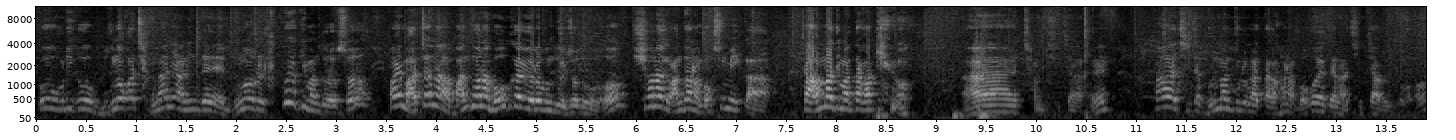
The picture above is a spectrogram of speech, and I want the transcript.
그 우리 그 문어가 장난이 아닌데 문어를 타코야끼 만들었어? 아니 맞잖아 만두 하나 먹을까요 여러분들 저도 어? 시원하게 만두 하나 먹습니까? 자 한마디만 딱 할게요. 아 참 진짜 에? 아 진짜 물만두를 갖다가 하나 먹어야 되나 진짜로 이거 어?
